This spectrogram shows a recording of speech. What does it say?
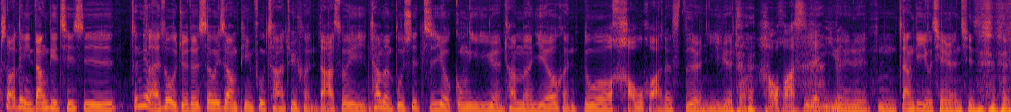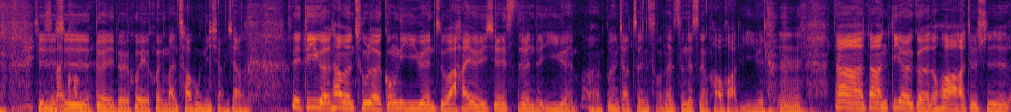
斯瓦蒂尼当地其实整体来说，我觉得社会上贫富差距很大，所以他们不是只有公立医院，他们也有很多豪华的私人医院。豪华私人医院，对对，嗯，当地有钱人其实其实是对对，会会蛮超乎你想象的。所以第一个，他们除了公立医院之外，还有一些私人的医院，呃，不能叫诊所，那真的是很豪华的医院。嗯，那当然，第二个的话，就是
